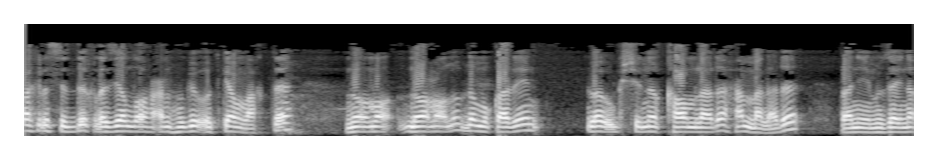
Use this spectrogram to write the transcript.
bakr siddiq roziyallohu anhuga o'tgan vaqtda nomon ibn muqarrin va u kishini qavmlari hammalari bani muzayna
